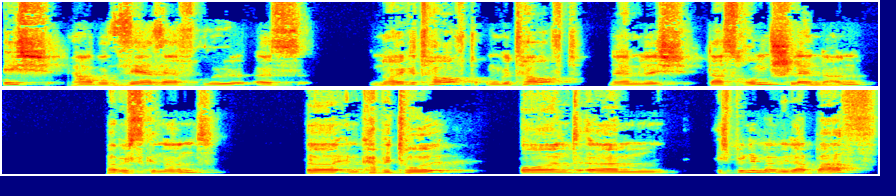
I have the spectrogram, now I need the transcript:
Ich habe sehr, sehr früh es neu getauft, umgetauft, nämlich das Rumschlendern, habe ich es genannt, äh, im Kapitol. Und ähm, ich bin immer wieder baff,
